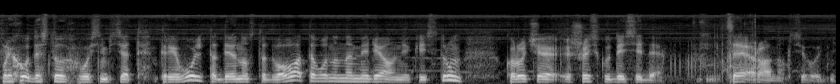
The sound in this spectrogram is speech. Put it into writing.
приходить 183 вольта, 92 Вт воно наміряє, якийсь струм. Коротше, щось кудись іде. Це ранок сьогодні.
